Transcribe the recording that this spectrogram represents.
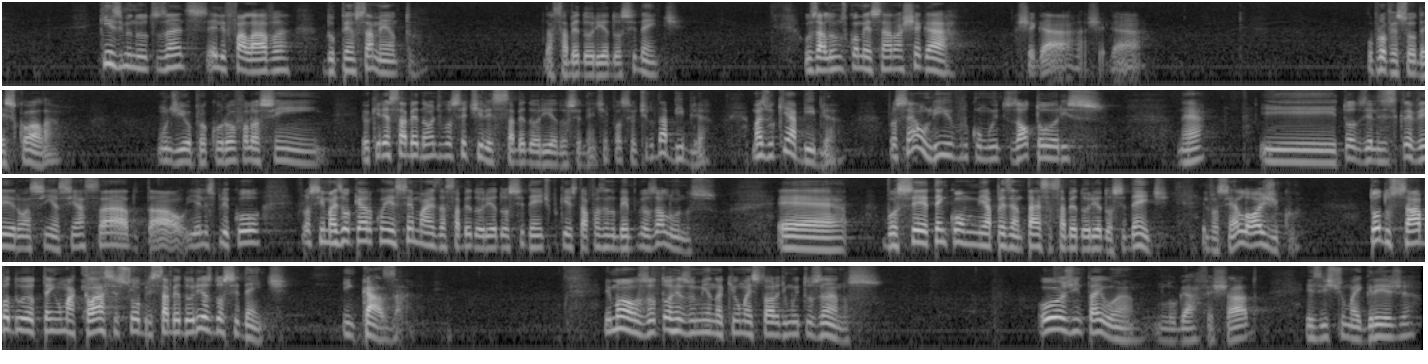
15 minutos antes, ele falava do pensamento, da sabedoria do Ocidente. Os alunos começaram a chegar, a chegar, a chegar. O professor da escola, um dia o procurou falou assim: Eu queria saber de onde você tira essa sabedoria do Ocidente. Ele falou assim: Eu tiro da Bíblia. Mas o que é a Bíblia? Você é um livro com muitos autores, né? E todos eles escreveram assim, assim, assado, tal, e ele explicou, falou assim, mas eu quero conhecer mais da sabedoria do Ocidente, porque isso está fazendo bem para meus alunos. É, você tem como me apresentar essa sabedoria do Ocidente? Ele falou assim, é lógico. Todo sábado eu tenho uma classe sobre sabedorias do Ocidente, em casa. Irmãos, eu estou resumindo aqui uma história de muitos anos. Hoje em Taiwan, um lugar fechado, existe uma igreja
